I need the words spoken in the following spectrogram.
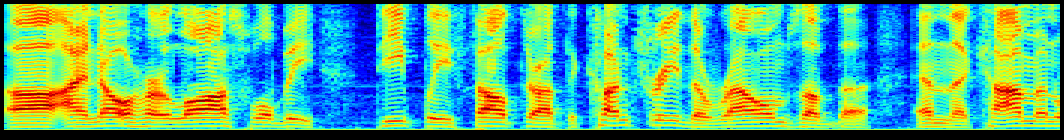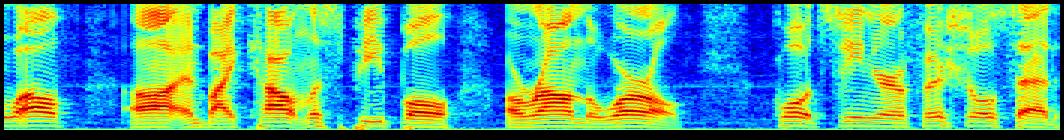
I know her loss will be deeply felt throughout the country, the realms of the and the Commonwealth, and by countless people around the world quote, senior officials had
